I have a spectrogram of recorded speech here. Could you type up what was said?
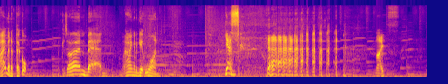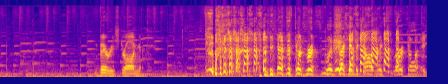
I'm in a pickle. Because I'm bad. I'm gonna get one. Yes! Nice. Very strong. yeah, just goes for a split second to cosmic snorkeling.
